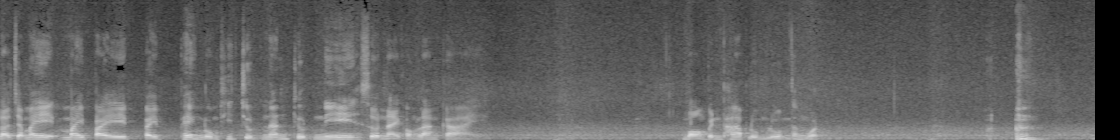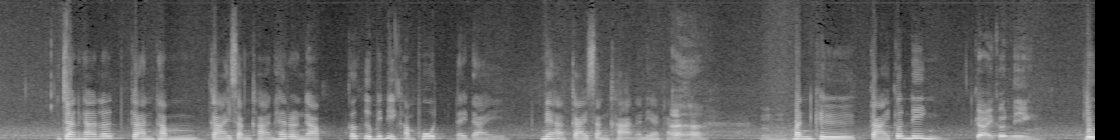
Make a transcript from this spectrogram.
เราจะไม่ไม่ไปไปเพ่งลงที่จุดนั้นจุดนี้ส่วนไหนของร่างกาย มองเป็นภาพรวมๆทั้งหมด อาจารย์คะแล้วการทำกายสังขารให้ระงับก็คือไม่มีคำพูดใด ๆ เนี่ยค่ะกายสังขารอันเนี้ยค่ะอ่าฮะอือฮึ มันคือกายก็นิ่ง กายก็นิ่งดู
